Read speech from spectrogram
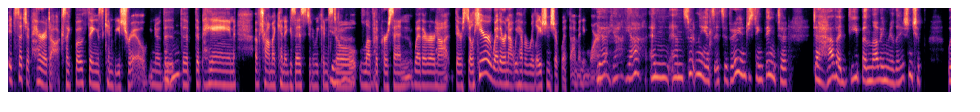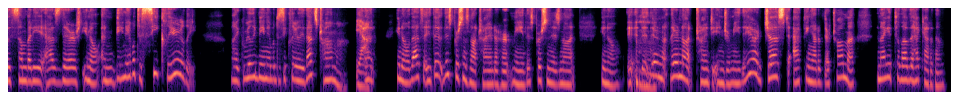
it's such a paradox like both things can be true you know the mm-hmm. the the pain of trauma can exist and we can still yeah. love the person whether or not they're still here or whether or not we have a relationship with them anymore yeah yeah yeah and and certainly it's it's a very interesting thing to to have a deep and loving relationship with somebody as they're you know and being able to see clearly like really being able to see clearly that's trauma. Yeah. That, you know that's eh, a, this person's not trying to hurt me. This person is not you know eh, eh, mm-hmm. they're not they're not trying to injure me. They are just acting out of their trauma and i get to love the heck out of them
